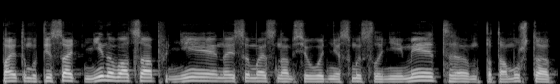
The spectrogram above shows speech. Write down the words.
Поэтому писать ни на WhatsApp, ни на SMS нам сегодня смысла не имеет, потому что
